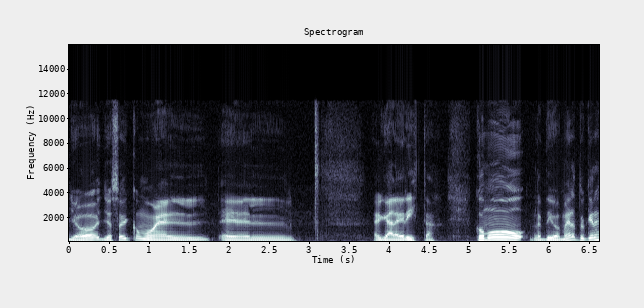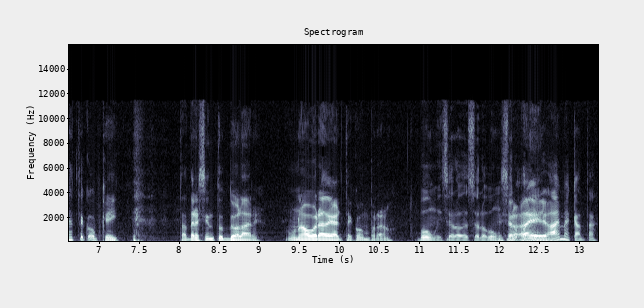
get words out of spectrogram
yo, yo soy como el, el, el galerista. ¿Cómo, Les digo, mira, ¿tú quieres este cupcake? Está a 300 dólares. Una obra de arte, cómpralo. boom, y se lo, se lo boom, y se lo da ellos, ay, me encanta.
